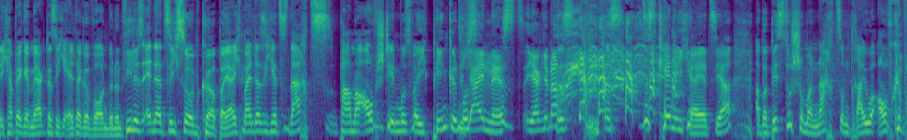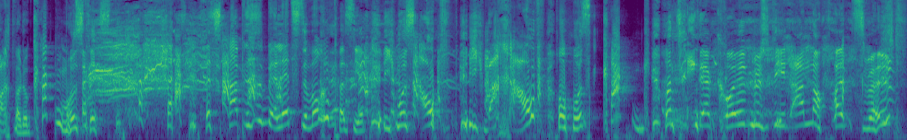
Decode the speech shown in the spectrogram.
Also ich habe ja gemerkt, dass ich älter geworden bin und vieles ändert sich so im Körper. Ja, ich meine, dass ich jetzt nachts ein paar Mal aufstehen muss, weil ich pinkeln muss. Dich einnässt. Ja, genau. Das, das, das kenne ich ja jetzt, ja. Aber bist du schon mal nachts um drei Uhr aufgewacht, weil du kacken musstest? Das, hab, das ist mir letzte Woche passiert. Ich muss auf, ich wach auf und muss kacken. Und denk, Der Kolben steht an auf halb zwölf.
